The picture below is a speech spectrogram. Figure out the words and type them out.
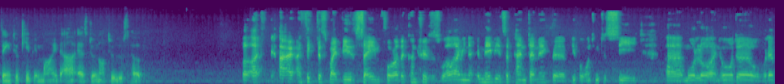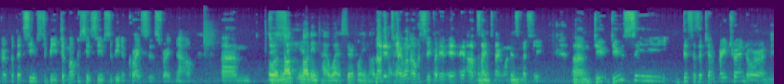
thing to keep in mind as to not to lose hope. Well, I, I, I, think this might be the same for other countries as well. I mean, maybe it's a pandemic, the people wanting to see uh, more law and order or whatever, but that seems to be democracy seems to be in a crisis right now. Um, well, not see, not in Taiwan, certainly not. Not in, Taiwan. Taiwan, obviously, but in, in, outside mm-hmm. Taiwan mm-hmm. especially. Um, mm-hmm. Do do you see this as a temporary trend, or mm-hmm.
